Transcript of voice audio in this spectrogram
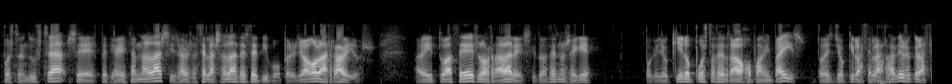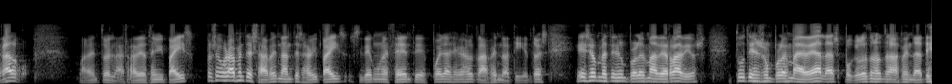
pues tu industria se especializa en alas y sabes hacer las alas de este tipo, pero yo hago las radios, ¿vale? Y tú haces los radares, y tú haces no sé qué. Porque yo quiero puestos de trabajo para mi país. Entonces yo quiero hacer las radios o quiero hacer algo. Entonces las radios de mi país, pues seguramente se las vendo antes a mi país, si tengo un excedente después ya llegas te las vendo a ti. Entonces, ese hombre tiene un problema de radios, tú tienes un problema de alas porque el otro no te las vende a ti.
